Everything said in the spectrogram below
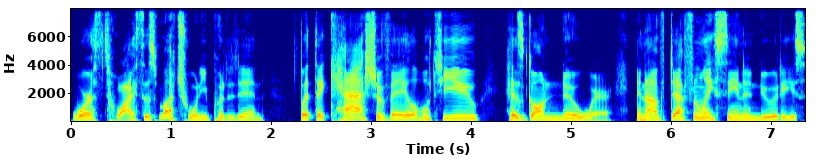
worth twice as much when you put it in." But the cash available to you has gone nowhere. And I've definitely seen annuities.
